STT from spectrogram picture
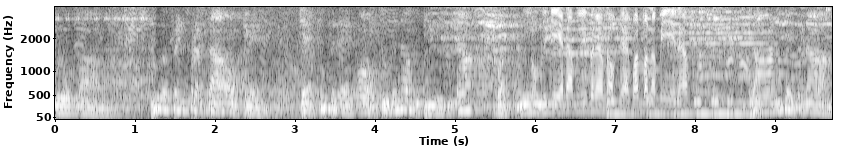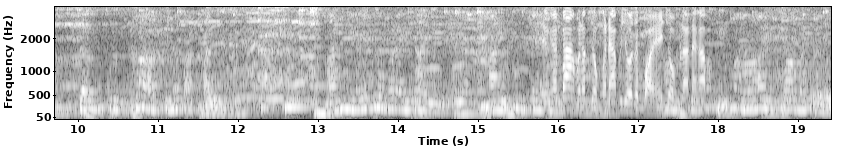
ลงลงมาเพื่อเป็นประสาออกแขกแจกผู้แสดงออกสู่แม่น้ำวิธีณบัดนี้ชมลิเกนะครับวันนี้เป็นการออกแขกบ้านบารมีนะครับ สารเจตนาเสริมคุณค่าศิลปะไทยหันเหตุงอะไรใจไขกุญแจเจอกันบ้างไปรับชมกันนะครับพี่โยจะปล่อยให้ชมแล้วนะครับมหาแห่งความบันเทิง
